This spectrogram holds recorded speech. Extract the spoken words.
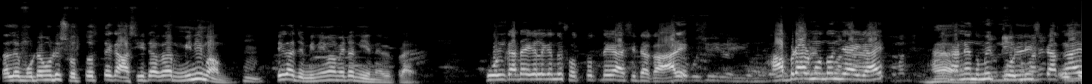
তাহলে মোটামুটি সত্তর থেকে আশি টাকা মিনিমাম ঠিক আছে? মিনিমাম এটা নিয়ে নেবে প্রায়। কলকাতায় গেলে কিন্তু সত্তর থেকে আশি টাকা। আর হাবড়ার মতন জায়গায় হ্যাঁ। এখানে তুমি চল্লিশ টাকায়?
